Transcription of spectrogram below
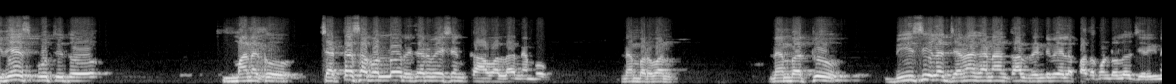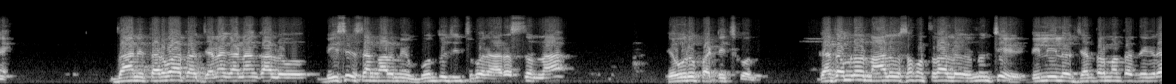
ఇదే స్ఫూర్తితో మనకు చట్టసభల్లో రిజర్వేషన్ కావాలా number number one. Number two బీసీల జనగణాంకాలు రెండు వేల పదకొండులో జరిగినాయి. దాని తర్వాత జనగణాంకాలు బీసీ సంఘాలు మేము గొంతు చించుకొని అరస్తున్నా ఎవరు పట్టించుకోరు. గతంలో నాలుగు సంవత్సరాల నుంచి ఢిల్లీలో జంతర్ మంతర్ దగ్గర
